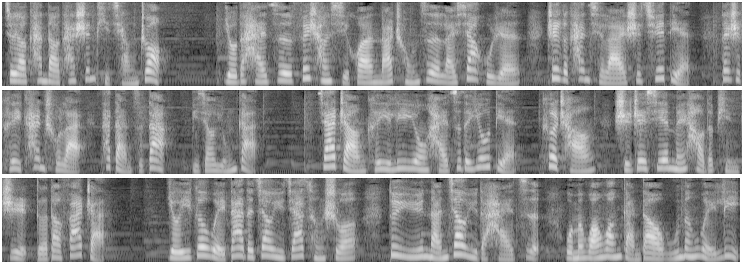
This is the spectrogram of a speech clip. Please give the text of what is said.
就要看到他身体强壮；有的孩子非常喜欢拿虫子来吓唬人，这个看起来是缺点，但是可以看出来他胆子大，比较勇敢。家长可以利用孩子的优点、特长，使这些美好的品质得到发展。有一个伟大的教育家曾说：“对于难教育的孩子，我们往往感到无能为力。”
